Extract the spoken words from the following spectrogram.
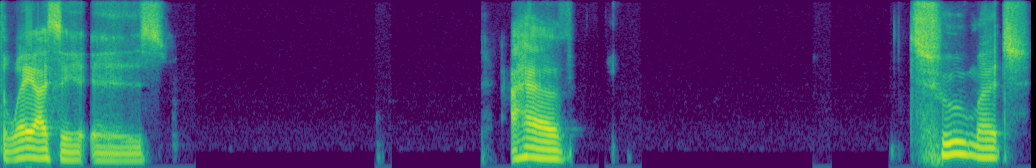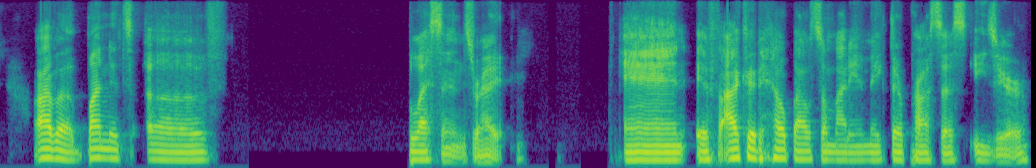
the way I see it is I have too much, I have an abundance of blessings, right? And if I could help out somebody and make their process easier,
